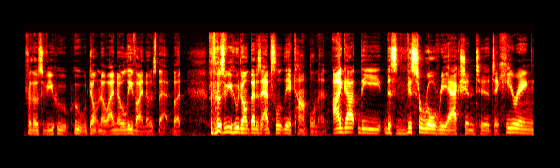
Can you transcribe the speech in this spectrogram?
for those of you who who don't know. I know Levi knows that, but for those of you who don't, that is absolutely a compliment. I got the this visceral reaction to to hearing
